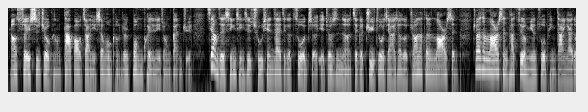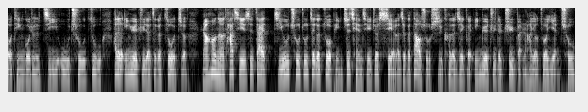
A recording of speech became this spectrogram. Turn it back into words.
然后随时就有可能大爆炸，你生活可能。就是崩溃的那种感觉，这样子的心情是出现在这个作者，也就是呢这个剧作家叫做 Jonathan Larson。Jonathan Larson 他最有名的作品，大家应该都有听过，就是《吉屋出租》。他这个音乐剧的这个作者，然后呢，他其实是在《吉屋出租》这个作品之前，其实就写了这个倒数时刻的这个音乐剧的剧本，然后有做演出。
